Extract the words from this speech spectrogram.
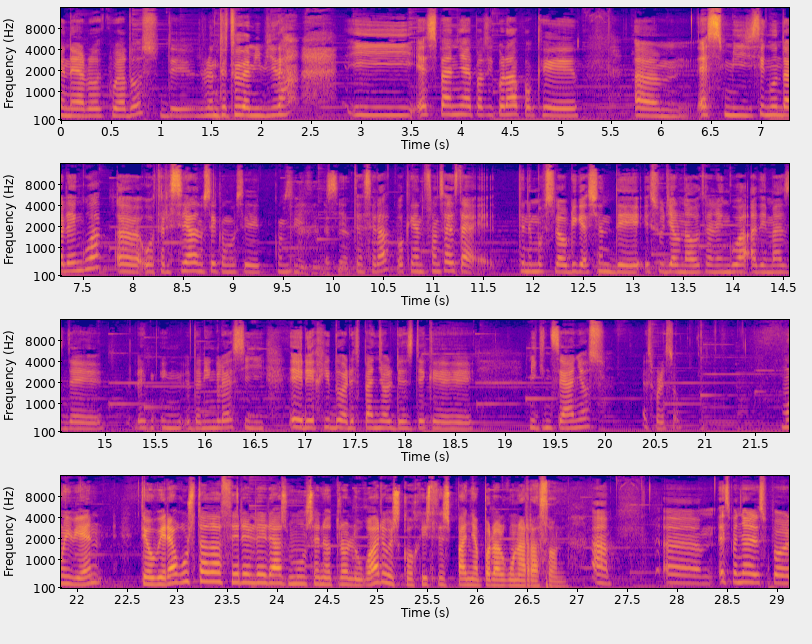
tener recuerdos de, durante toda mi vida. Y España en particular porque um, es mi segunda lengua, eh, o tercera, no sé cómo se... cómo- Sí, sí, tercera. tercera, porque en Francia está- tenemos la obligación de estudiar una otra lengua además de, de- del inglés y he elegido el español desde que mis 15 años, es por eso. Muy bien. ¿Te hubiera gustado hacer el Erasmus en otro lugar o escogiste España por alguna razón? Ah, um, español es por,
